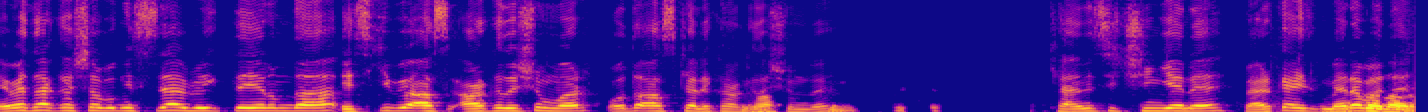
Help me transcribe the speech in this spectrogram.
Evet arkadaşlar bugün sizlerle birlikte yanımda eski bir as- arkadaşım var. O da askerlik arkadaşımdı. Kendisi Çingene. Berkay merhaba de.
